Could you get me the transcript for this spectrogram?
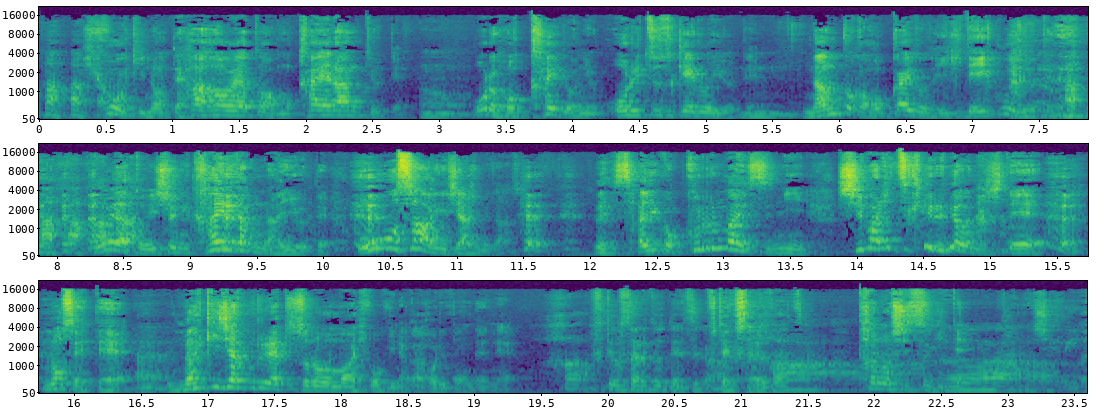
飛行機乗って母親とはもう帰らんって言って。うん。俺北海道に降り続ける言うて、うん。なんとか北海道で生きていく言うて、ね、親と一緒に帰りたくない言うて大騒ぎし始めたんですよ。で最後車椅子に縛り付けるようにして乗せて、は泣きじゃくれるやつそのまま飛行機なんか放り込んでねはふてくされとったやつがふてくされたやつ楽しすぎて、楽しすぎて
